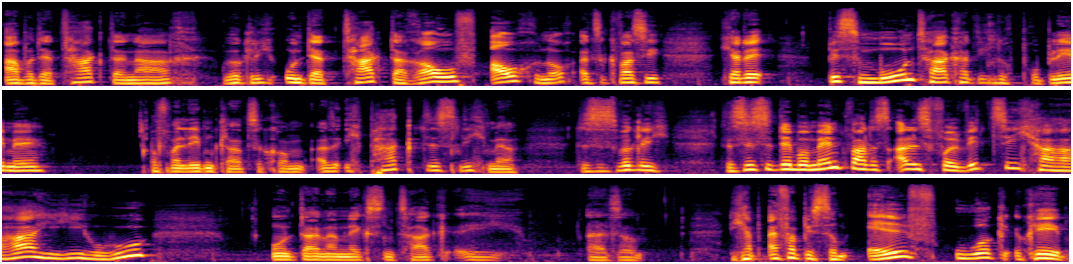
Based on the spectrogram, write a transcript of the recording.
Aber der Tag danach, wirklich, und der Tag darauf auch noch, also quasi, ich hatte, bis Montag hatte ich noch Probleme, auf mein Leben klarzukommen. Also ich pack das nicht mehr. Das ist wirklich, das ist in dem Moment war das alles voll witzig, hahaha, hihi, huhu. Und dann am nächsten Tag, ey, also, ich habe einfach bis um 11 Uhr, okay,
